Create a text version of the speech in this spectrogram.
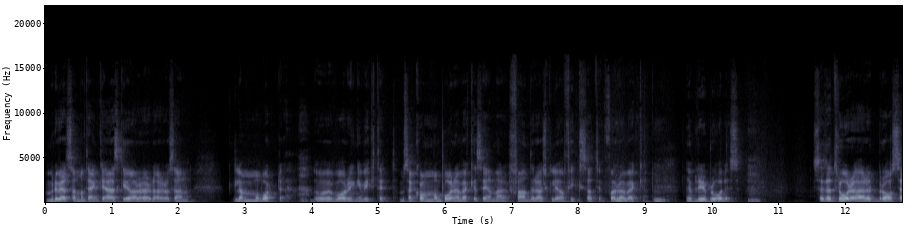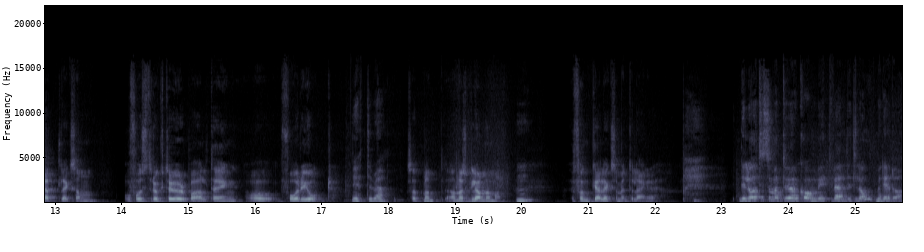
Men du vet så här, man tänker jag ska göra det där och sen glömmer man bort det. Då var det inget viktigt. Men sen kommer man på det en vecka senare. Fan, det där skulle jag ha fixat förra veckan. Nu blir det brådis. Så jag tror det här är ett bra sätt liksom att få struktur på allting och få det gjort. Jättebra. Så att man, annars glömmer man. Det funkar liksom inte längre. Det låter som att du har kommit väldigt långt med det då.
